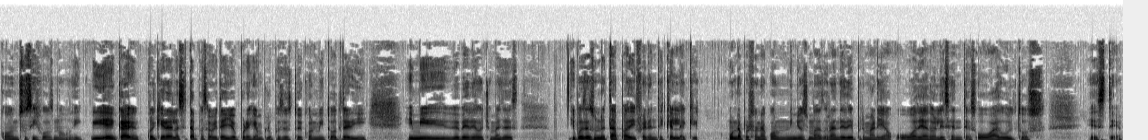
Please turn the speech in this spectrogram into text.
con sus hijos, ¿no? Y, en, cualquiera de las etapas, ahorita yo, por ejemplo, pues estoy con mi toddler y, mi bebé de ocho meses, y pues es una etapa diferente que la que una persona con niños más grandes de primaria o de adolescentes o adultos, este,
